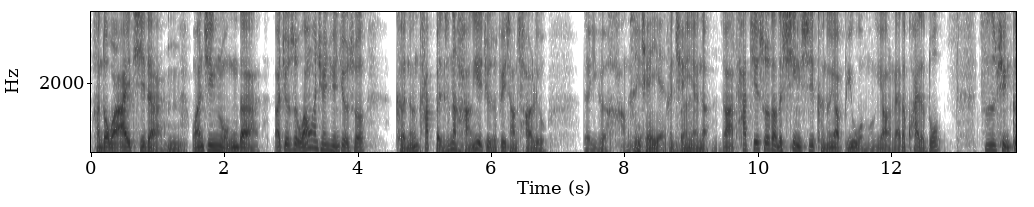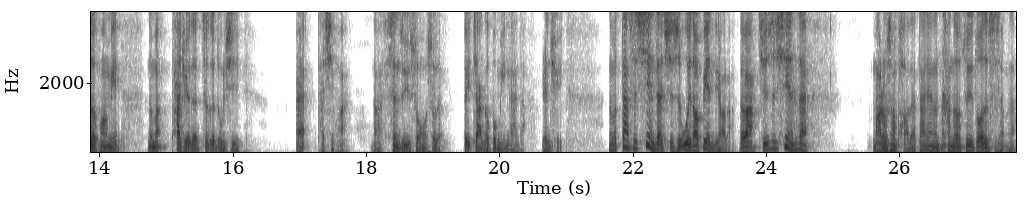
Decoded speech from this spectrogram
很多玩 IT 的，嗯，玩金融的啊，就是完完全全就是说，可能它本身的行业就是非常潮流的一个行业，很前沿很前沿的，是吧？他接收到的信息可能要比我们要来得快得多，资讯各方面，那么他觉得这个东西，哎，他喜欢啊，甚至于说我说的对价格不敏感的人群。那么，但是现在其实味道变掉了，对吧？其实现在马路上跑的，大家能看到最多的是什么呢？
